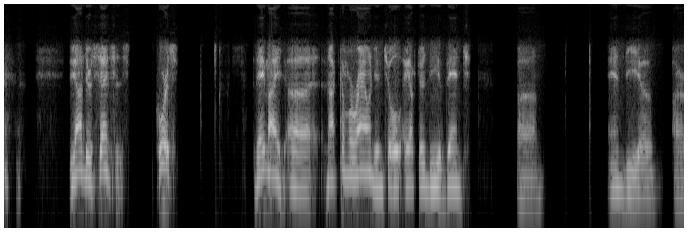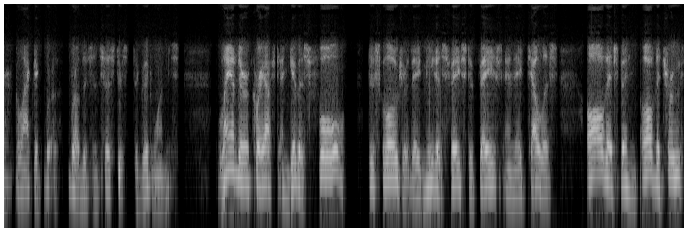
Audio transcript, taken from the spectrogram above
beyond their senses. Of course, they might uh, not come around until after the event um, and the uh, our galactic brothers and sisters, the good ones, land their craft and give us full disclosure. They meet us face to face and they tell us all that's been, all the truth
